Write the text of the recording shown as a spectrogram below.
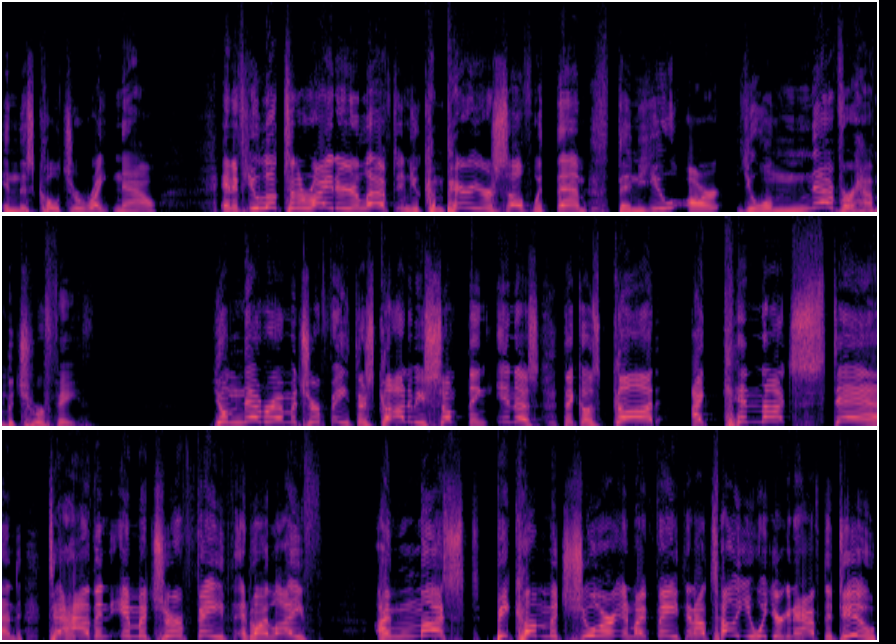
in this culture right now. And if you look to the right or your left and you compare yourself with them, then you are you will never have mature faith. You'll never have mature faith. There's got to be something in us that goes, God, I cannot stand to have an immature faith in my life. I must become mature in my faith. And I'll tell you what you're going to have to do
